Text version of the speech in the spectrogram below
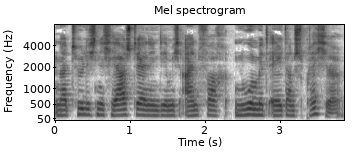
natürlich nicht herstellen, indem ich einfach nur mit Eltern spreche.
